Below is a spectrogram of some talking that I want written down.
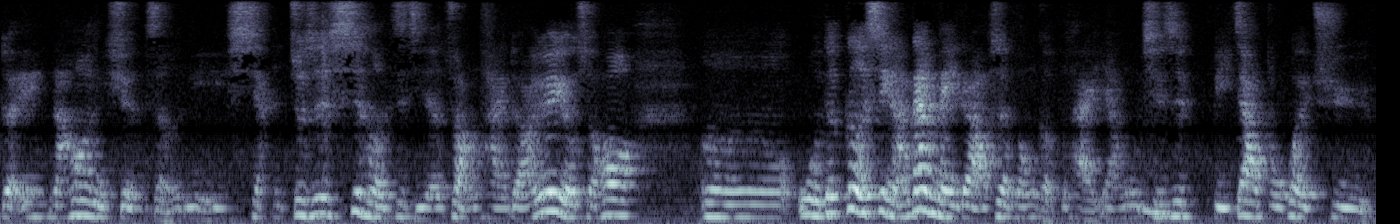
对，然后你选择你想就是适合自己的状态，对啊，因为有时候。嗯，我的个性啊，但每个老师的风格不太一样。我其实比较不会去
